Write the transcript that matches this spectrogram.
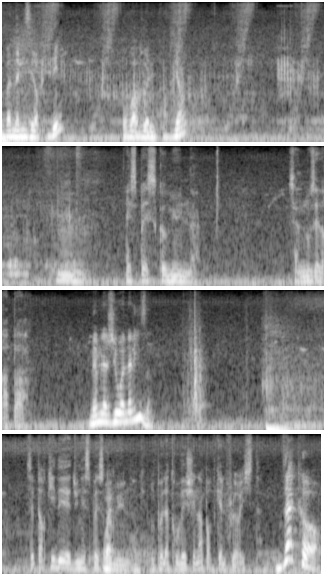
On va analyser l'orchidée. Pour voir d'où elle vient. Espèce commune. Ça ne nous aidera pas. Même la géoanalyse? Cette orchidée est d'une espèce Ouais, commune. On peut la trouver chez n'importe quel fleuriste. D'accord.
